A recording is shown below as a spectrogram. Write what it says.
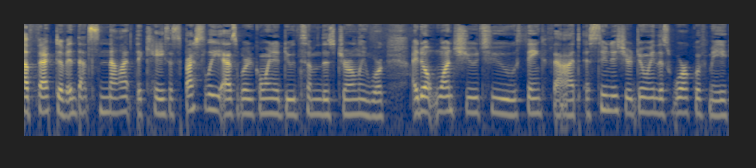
effective and that's not the case especially as we're going to do some of this journaling work. I don't want you to think that as soon as you're doing this work with me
